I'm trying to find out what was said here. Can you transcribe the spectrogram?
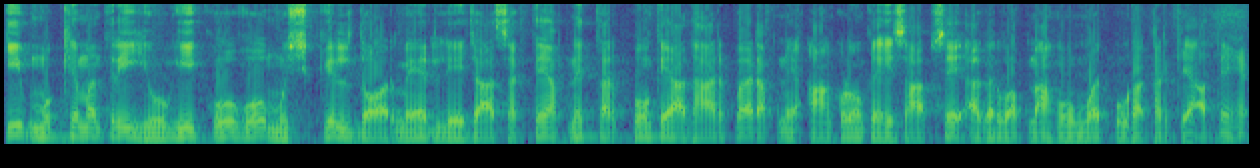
कि मुख्यमंत्री योगी को वो मुश्किल दौर में ले जा सकते हैं अपने तर्कों के आधार पर, अपने आंकड़ों के हिसाब से अगर वो अपना होमवर्क पूरा करके आते हैं।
